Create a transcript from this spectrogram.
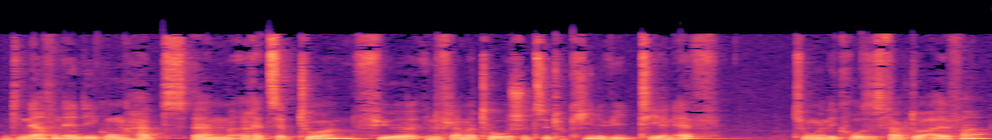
die Nervenendigung hat ähm, Rezeptoren für inflammatorische Zytokine wie TNF, Tumornekrosis Faktor Alpha,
